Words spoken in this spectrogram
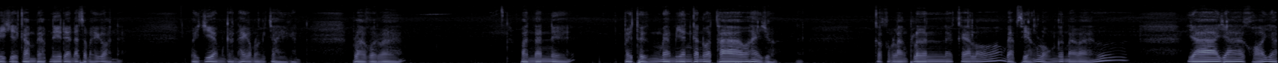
มีกิจกรรมแบบนี้เด่นนะสมัยก่อน ไปเยี่ยมกันให้กำลังใจกัน ปรากฏว่า วันนั้นเนี่ยไปถึงแม่เมียนกันวดเท้าให้อยู่ ก็กำลังเพลินแล้วแกร้องแบบเสียงหลงขึ้นมาว่าเออยายาขอยา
